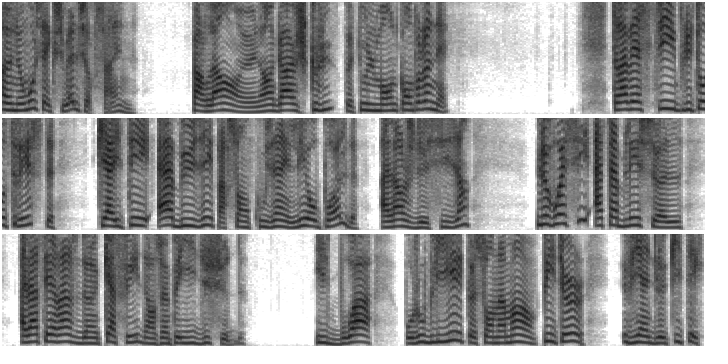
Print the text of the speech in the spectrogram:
un homosexuel sur scène, parlant un langage cru que tout le monde comprenait. Travesti plutôt triste, qui a été abusé par son cousin Léopold à l'âge de six ans, le voici attablé seul, à la terrasse d'un café dans un pays du Sud. Il boit pour oublier que son amant Peter vient de le quitter.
